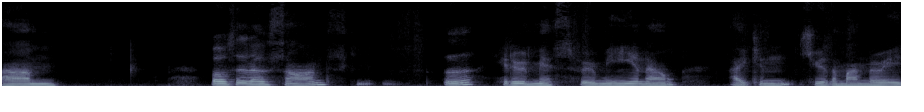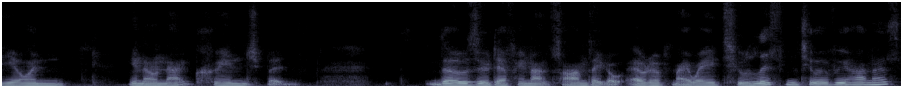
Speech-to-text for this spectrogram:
Um, both of those songs, uh, hit or miss for me, you know. I can hear them on the radio and, you know, not cringe, but those are definitely not songs I go out of my way to listen to of Rihanna's.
